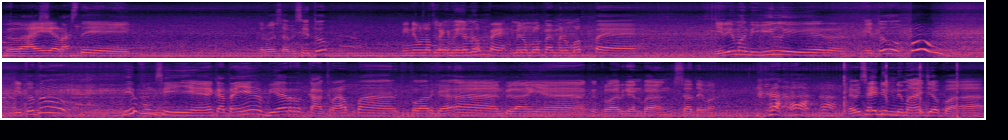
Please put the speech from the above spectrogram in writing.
gelas Air. plastik. Terus habis itu minum lepeh Suruh minum lepeh. minum lepeh minum lepeh. Jadi emang digilir. Itu itu tuh dia fungsinya katanya biar keakraban kekeluargaan bilangnya. Kekeluargaan bangsat emang. Tapi saya diem diem aja pak.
